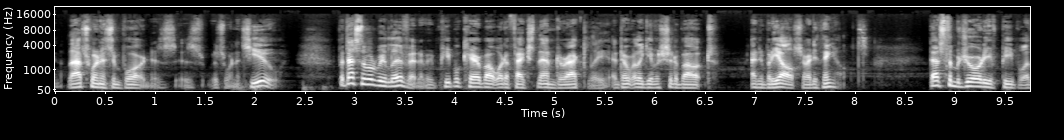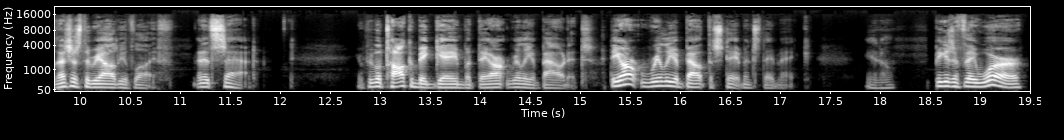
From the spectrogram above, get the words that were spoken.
You know, that's when it's important, is, is, is when it's you. But that's the world we live in. I mean, people care about what affects them directly and don't really give a shit about anybody else or anything else. That's the majority of people, and that's just the reality of life. And it's sad. You know, people talk a big game, but they aren't really about it. They aren't really about the statements they make, you know? Because if they were,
